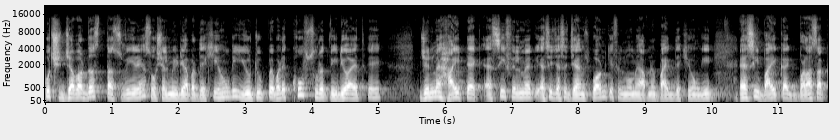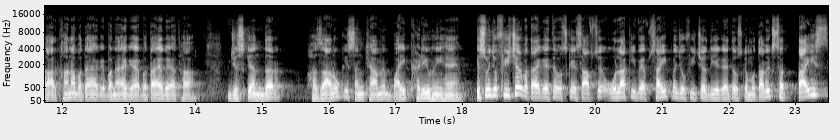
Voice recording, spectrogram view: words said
कुछ ज़बरदस्त तस्वीरें सोशल मीडिया पर देखी होंगी। यूट्यूब पे बड़े खूबसूरत वीडियो आए थे, जिनमें हाई टेक ऐसी फ़िल्में, ऐसी जैसे जेम्स बॉन्ड की फ़िल्मों में आपने बाइक देखी होंगी। ऐसी बाइक का एक बड़ा सा कारखाना बताया गया, बनाया गया, बताया गया था, जिसके अंदर हज़ारों की संख्या में बाइक खड़ी हुई हैं। इसमें जो फ़ीचर बताए गए थे, उसके हिसाब से ओला की वेबसाइट में जो फ़ीचर दिए गए थे, उसके मुताबिक सत्ताईस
